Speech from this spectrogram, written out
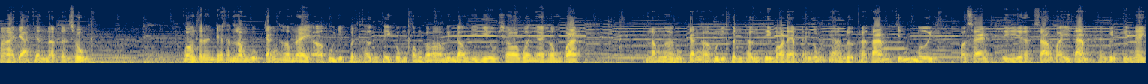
mà giá trên là lên xuống. Còn tình hình giá thanh long ruột trắng hôm nay ở khu vực Bình Thuận thì cũng không có biến động gì nhiều so với ngày hôm qua. Thanh long ờ, ruột trắng ở khu vực Bình Thuận thì bò đẹp đang có mức giá lần lượt là 8, 9, 10 bò sàn thì 6, 7, 8 hàng viết hiện nay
